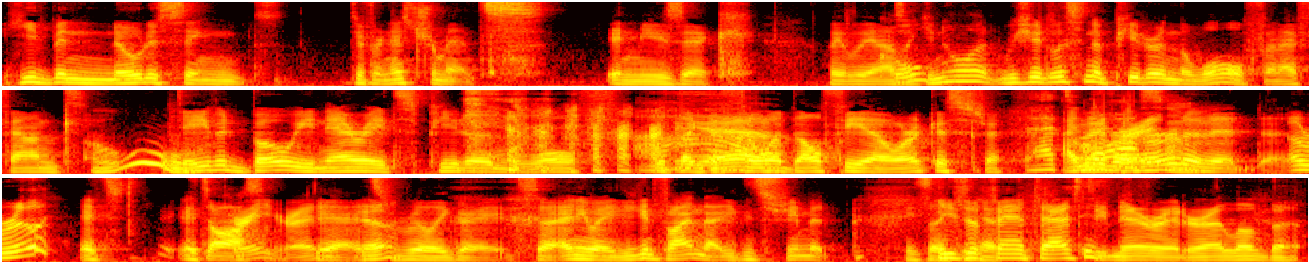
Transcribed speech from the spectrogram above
he'd been noticing different instruments in music lately. And I was like, you know what? We should listen to Peter and the Wolf. And I found Ooh. David Bowie narrates Peter and the Wolf with like Yeah. the Philadelphia Orchestra. That's I never awesome. heard of it. Oh, really? It's it's awesome, Great, right? Yeah, it's Yeah. really great. So anyway, you can find that. You can stream it. He's like, He's a know, fantastic narrator. I love that.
